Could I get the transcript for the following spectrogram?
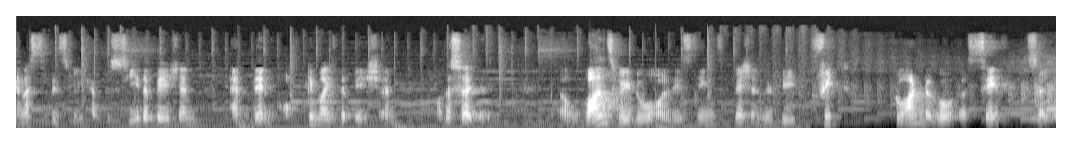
anesthetist will have to see the patient and then optimize the patient for the surgery. Uh, once we do all these things, patient will be fit to undergo a safe surgery.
